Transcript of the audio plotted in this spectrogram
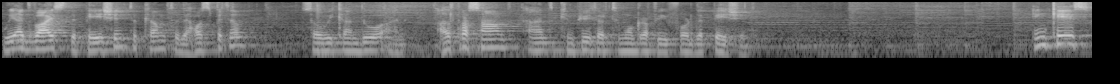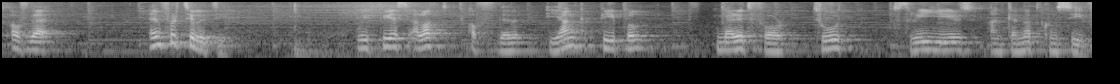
we advise the patient to come to the hospital so we can do an ultrasound and computer tomography for the patient. In case of the infertility, we face a lot of the young people married for two, three years and cannot conceive.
